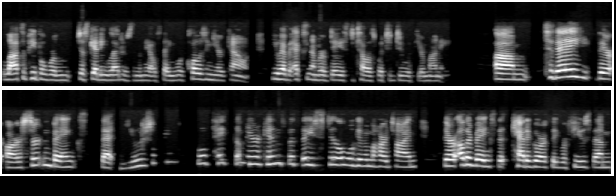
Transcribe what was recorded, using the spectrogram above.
lots of people were just getting letters in the mail saying, We're closing your account. You have X number of days to tell us what to do with your money. Um, today, there are certain banks that usually will take Americans, but they still will give them a hard time. There are other banks that categorically refuse them.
